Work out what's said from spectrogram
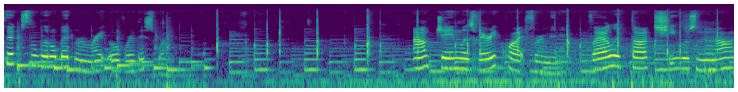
fixed the little bedroom right over this one? Aunt Jane was very quiet for a minute. Violet thought she was not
